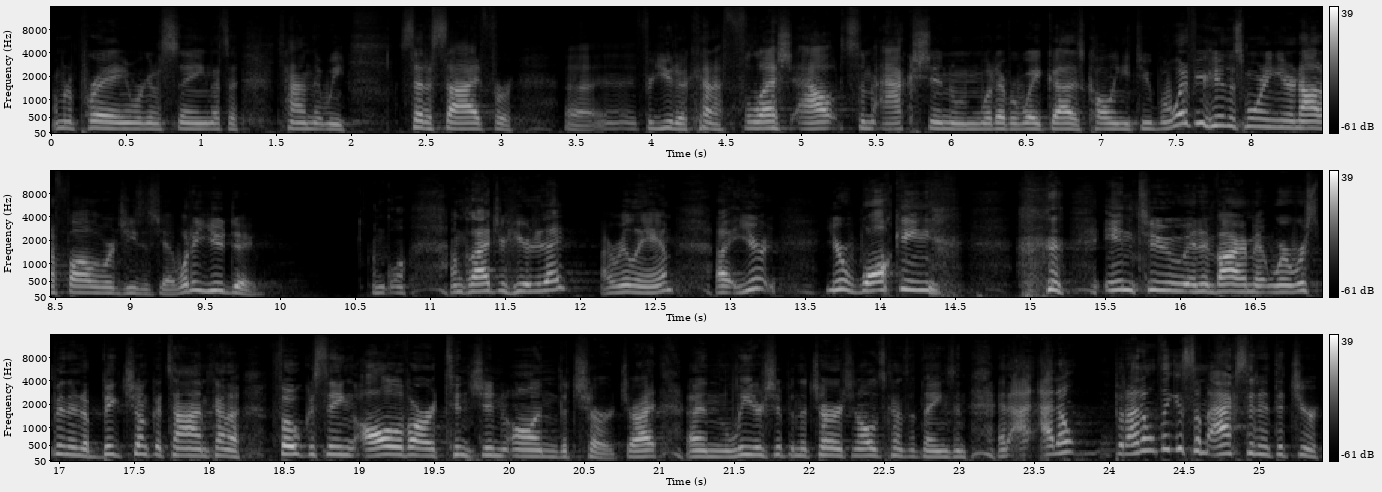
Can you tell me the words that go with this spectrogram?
I'm going to pray and we're going to sing. That's a time that we set aside for, uh, for you to kind of flesh out some action in whatever way God is calling you to. But what if you're here this morning and you're not a follower of Jesus yet? What do you do? I'm, gl- I'm glad you're here today. I really am. Uh, you're, you're walking into an environment where we're spending a big chunk of time kind of focusing all of our attention on the church, right? And leadership in the church and all those kinds of things. And, and I, I don't, but I don't think it's some accident that you're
